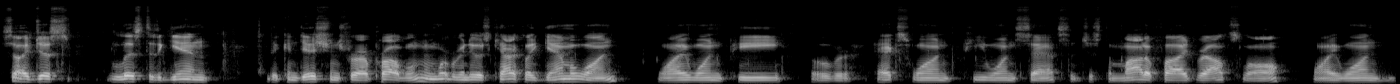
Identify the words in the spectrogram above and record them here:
So I've just listed again the conditions for our problem, and what we're going to do is calculate gamma 1 y1p over x1 p1 sets, so just a modified Raoult's law, y1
